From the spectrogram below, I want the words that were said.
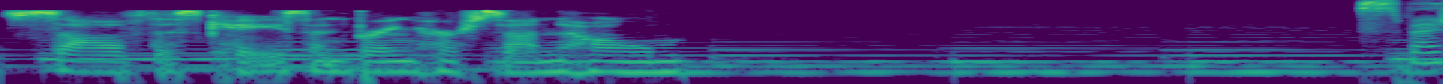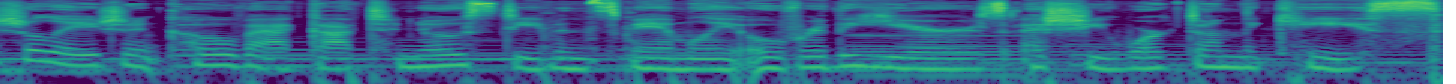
solve this case and bring her son home. Special Agent Kovac got to know Stephen's family over the years as she worked on the case.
